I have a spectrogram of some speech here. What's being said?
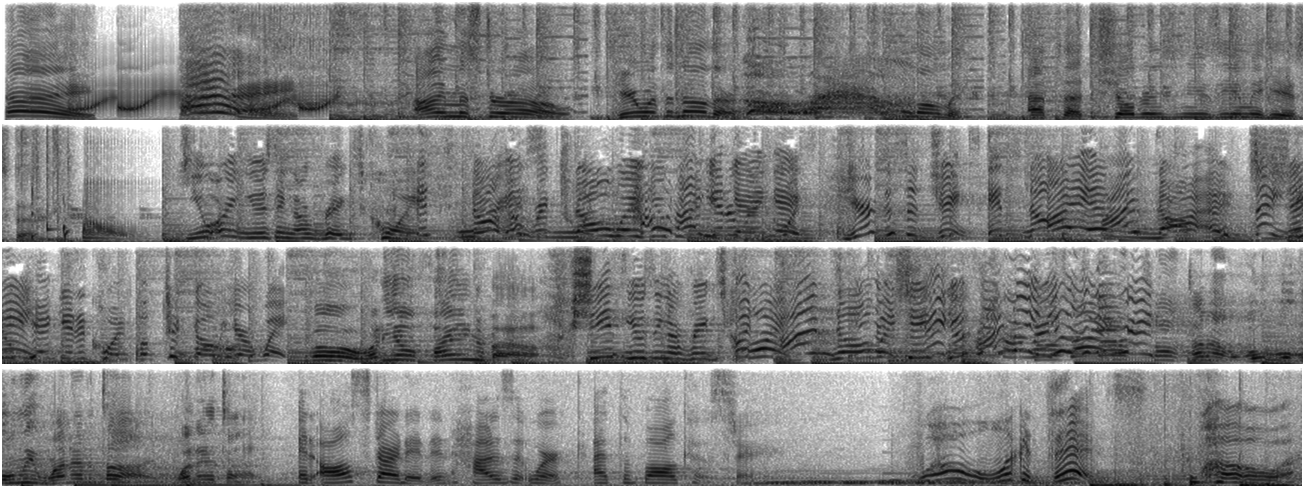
Hey! Hey! I'm Mr. O, here with another oh, moment at the Children's Museum of Houston. You are using a rigged coin. It's not There a is rigged no coin. way How you did can I keep get a getting rigged coin? hits. You're just a jinx. It's not. I am not a jinx. You can't get a coin flip to go your way. Whoa, what are y'all fighting about? She's using a rigged coin. I'm no, but she's jinx. using I'm a rigged coin. rigged- Time out, time out. O- o- only one at a time. One at a time. It all started in How Does It Work at the ball coaster. Whoa, look at this. Whoa.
